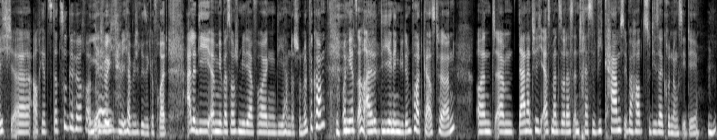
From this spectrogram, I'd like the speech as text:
euch äh, auch jetzt dazugehöre. Und Yay. ich wirklich, ich habe mich riesig gefreut. Alle, die äh, mir bei Social Media folgen, die haben das schon mitbekommen. Und jetzt auch alle diejenigen, die den Podcast hören. Und ähm, da natürlich erstmal so das Interesse, wie kam es überhaupt zu dieser Gründungsidee? Mhm.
